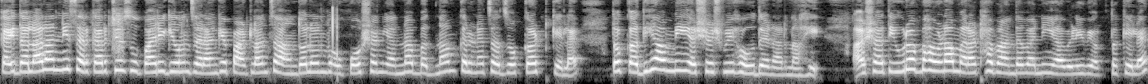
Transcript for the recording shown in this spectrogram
काही दलालांनी सरकारची सुपारी घेऊन जरांगे पाटलांचं आंदोलन व उपोषण यांना बदनाम करण्याचा जो कट केलाय तो कधी आम्ही यशस्वी होऊ देणार नाही. अशा तीव्र भावना मराठा बांधवांनी यावेळी व्यक्त केल्यात.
